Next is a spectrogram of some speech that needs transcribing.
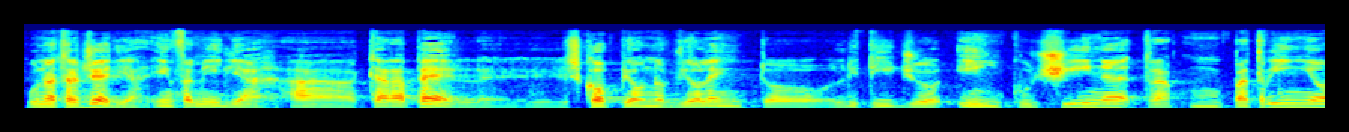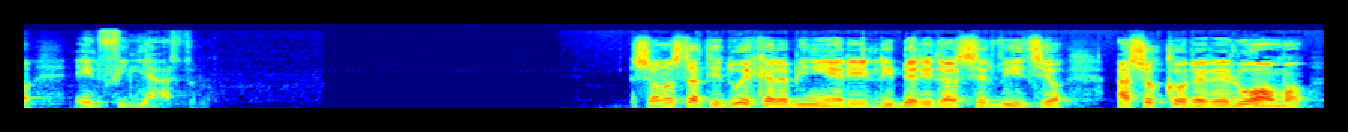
una tragedia in famiglia a Carapelle, scoppia un violento litigio in cucina tra un patrigno e il figliastro. Sono stati due carabinieri liberi dal servizio a soccorrere l'uomo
